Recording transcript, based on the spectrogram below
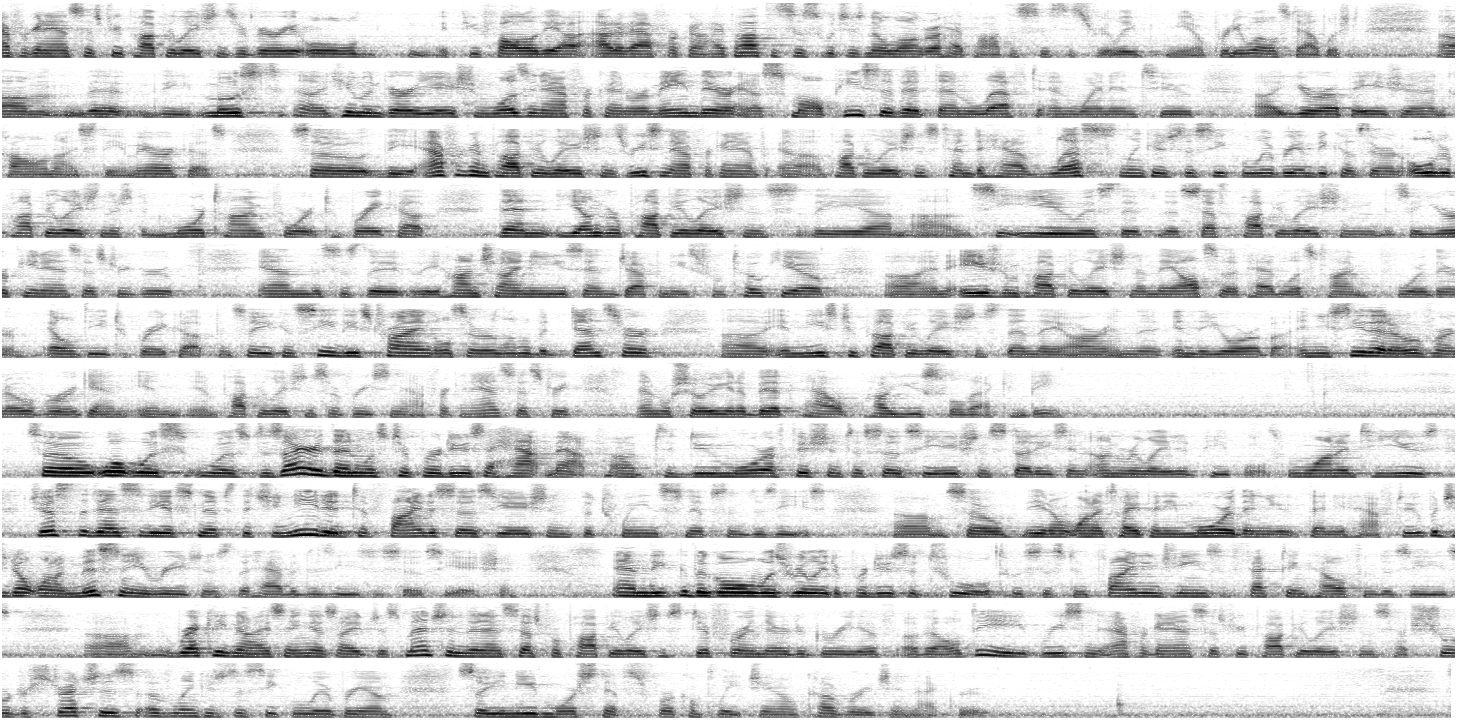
African ancestry populations are very old. If you follow the out of Africa hypothesis, which is no longer a hypothesis, it's really you know pretty well established. Um, the the most uh, human variation was in Africa and remained there, and a small piece of it then left and went into uh, Europe, Asia, and colonized the Americas. So the African populations, recent African uh, populations, tend to have less linkage disequilibrium because they're an older population. There's been more time for it to break up than younger populations. The um, uh, CEU is the, the CEPH population. It's a European ancestry group, and this is the, the Han Chinese and Japanese from Tokyo, uh, an Asian population, and they also have had less time for their LD to break up. And so you can see these triangles are a little bit denser uh, in these two populations than they are in the in the Yoruba, and you see that over and over again in, in populations of recent African ancestry, and we'll show you in a bit how, how useful that can be. So what was, was desired then was to produce a HapMap map uh, to do more efficient association studies in unrelated peoples. We wanted to use just the density of SNPs that you needed to find associations between SNPs and disease. Um, so you don't want to type any more than you, than you have to, but you don't want to miss any regions that have a disease association. And the, the goal was really to produce a tool to assist in finding genes affecting health and disease, um, recognizing, as I just mentioned, that ancestral populations differ in their degree of, of LD. Recent African ancestry populations have shorter stretches of linkage disequilibrium, so you need more SNPs for complete genome coverage in that group.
